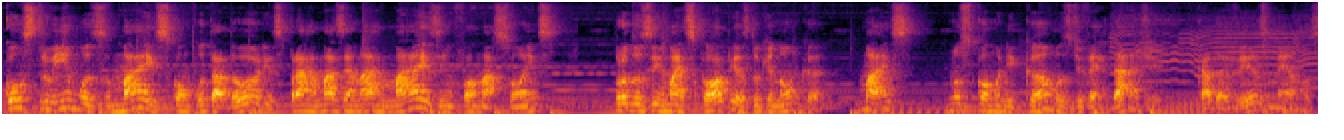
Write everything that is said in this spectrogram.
Construímos mais computadores para armazenar mais informações, produzir mais cópias do que nunca, mas nos comunicamos de verdade cada vez menos.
